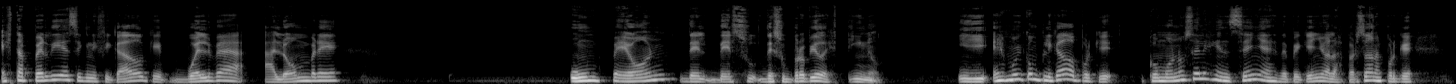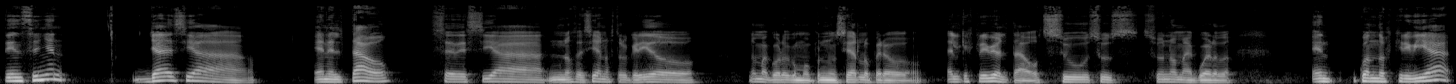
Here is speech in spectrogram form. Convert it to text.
esta pérdida de significado que vuelve al hombre un peón de, su, de su propio destino. Y es muy complicado porque como no se les enseña desde pequeño a las personas, porque te enseñan, ya decía en el Tao, se decía, nos decía nuestro querido, no me acuerdo cómo pronunciarlo, pero el que escribió el Tao, su, su, su no me acuerdo. cuando escribía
